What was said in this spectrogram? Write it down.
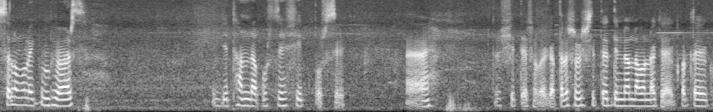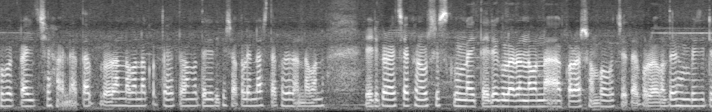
আসসালামু আলাইকুম ভিউয়ার্স। যে ঠান্ডা পড়ছে, শীত পড়ছে। তো শীতে সবাই কাতার আসলে শীতের দিন রান্নাবান্না করতে খুব একটা ইচ্ছে হয় না। তারপরেও রান্নাবান্না করতে হয়। তো আমাদের এদিকে সকালে নাস্তা করে রান্নাবান্না রেডি করা হচ্ছে এখন অবশ্য স্কুল নাই, তাই রেগুলার রান্নাবান্না করা সম্ভব হচ্ছে। তারপরে আমাদের হোম ভিজিটে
